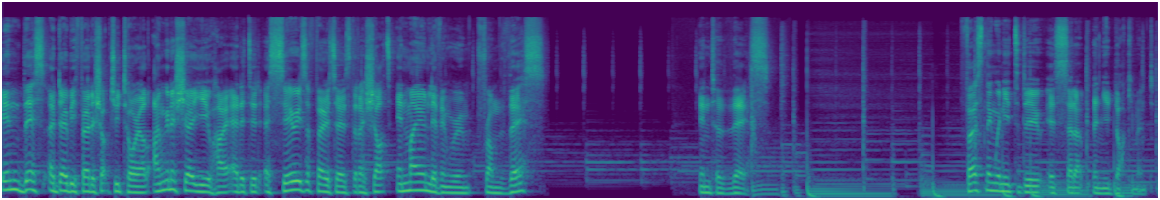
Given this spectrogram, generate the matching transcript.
In this Adobe Photoshop tutorial, I'm going to show you how I edited a series of photos that I shot in my own living room from this into this. First thing we need to do is set up a new document.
